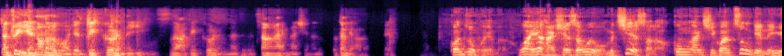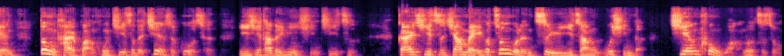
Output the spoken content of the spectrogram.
但最严重的后果就是对个人的隐私啊，对个人的这个伤害，那显然不得了的。对，观众朋友们，万延海先生为我们介绍了公安机关重点人员动态管控机制的建设过程以及它的运行机制。该机制将每一个中国人置于一张无形的监控网络之中，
